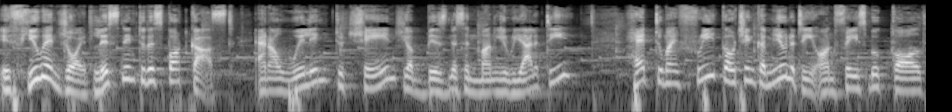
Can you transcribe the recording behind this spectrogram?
If you enjoyed listening to this podcast and are willing to change your business and money reality, head to my free coaching community on Facebook called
